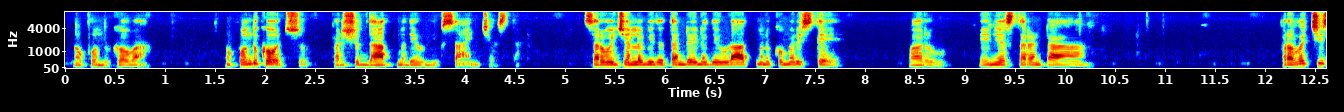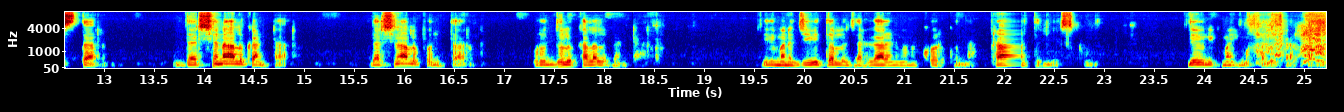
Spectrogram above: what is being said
నువ్వు పొందుకోవా? నువ్వు పొందుకోవచ్చు. పరిశుద్ధ ఆత్మదేవుడు నీకు సాయం చేస్తాడు. సర్వజనుల మీద తండ్రి అయిన దేవుడు ఆత్మను కుమరిస్తే వారు ఏం చేస్తారంట? ప్రవచిస్తారు. దర్శనాలు కంటారు. దర్శనాలు పొందుతారు. వృద్ధులు కలలు కంటారు. ఇది మన జీవితంలో జరగాలని మనం కోరుకుందాం. ప్రార్థన చేసుకుందాం. దేవునికి మహిమ కలుగుతారు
